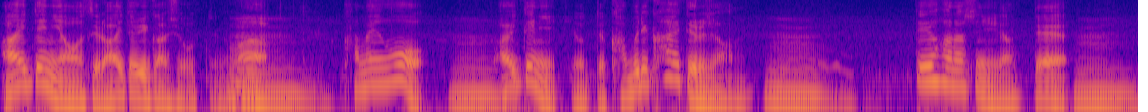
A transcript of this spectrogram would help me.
相手に合わせる相手を理解しようっていうのは、仮面をうん相手によってかぶり替えてるじゃん。っうん。ていう話になってうん。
